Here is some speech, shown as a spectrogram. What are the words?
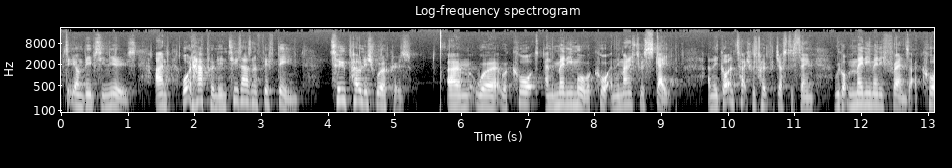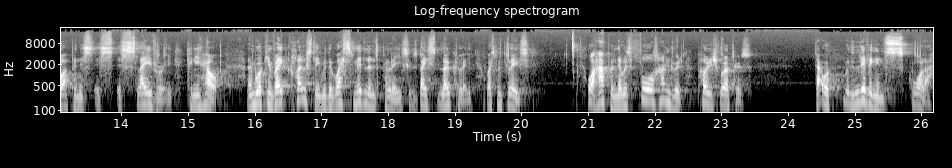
particularly on BBC News. And what happened in 2015, two Polish workers um, were, were caught, and many more were caught, and they managed to escape. And they got in touch with Hope for Justice saying, We've got many, many friends that are caught up in this, this, this slavery. Can you help? And working very closely with the West Midlands Police, it was based locally, West Midlands Police. What happened? There was 400 Polish workers that were living in squalor.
